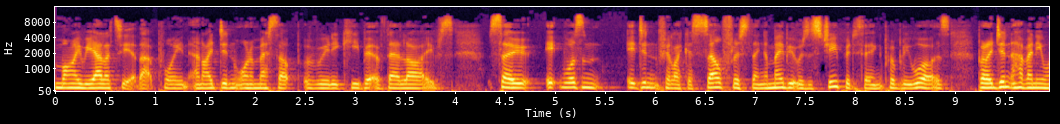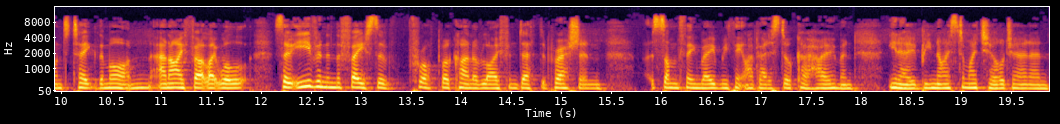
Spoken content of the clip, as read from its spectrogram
my reality at that point and I didn't want to mess up a really key bit of their lives. So it wasn't it didn't feel like a selfless thing and maybe it was a stupid thing, it probably was, but I didn't have anyone to take them on and I felt like well so even in the face of proper kind of life and death depression something made me think I better still go home and you know be nice to my children and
